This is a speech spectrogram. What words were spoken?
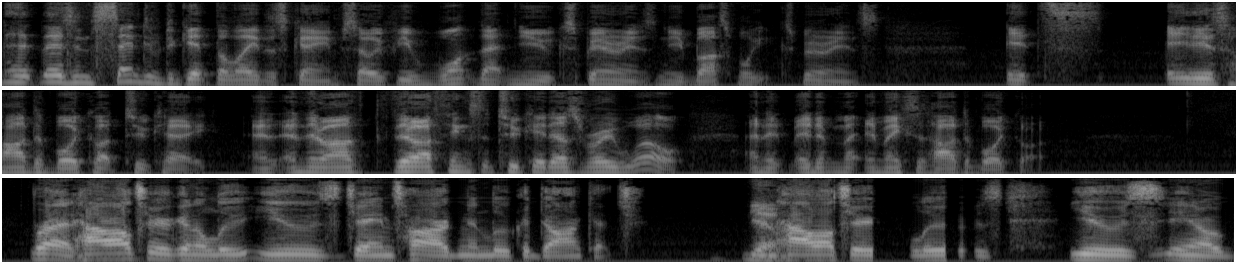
there's incentive to get the latest game. So if you want that new experience, new basketball experience, it's it is hard to boycott 2K, and and there are there are things that 2K does very well, and it it, it makes it hard to boycott. Right. How else are you going to lo- use James Harden and Luka Doncic? Yeah. And how else are you going to lose use you know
